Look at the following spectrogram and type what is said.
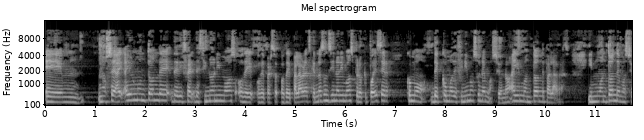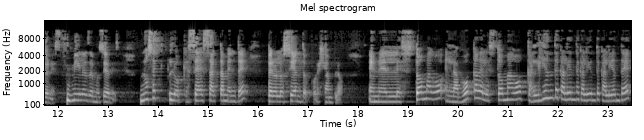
em, no sé, hay, un montón de, sinónimos o de, o de, palabras que no son sinónimos, pero que puede ser como de cómo definimos una emoción, ¿no? Hay un montón de palabras y un montón de emociones, miles de emociones. No sé lo que sea exactamente, pero lo siento, por ejemplo en el estómago, en la boca del estómago, caliente, caliente, caliente, caliente,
